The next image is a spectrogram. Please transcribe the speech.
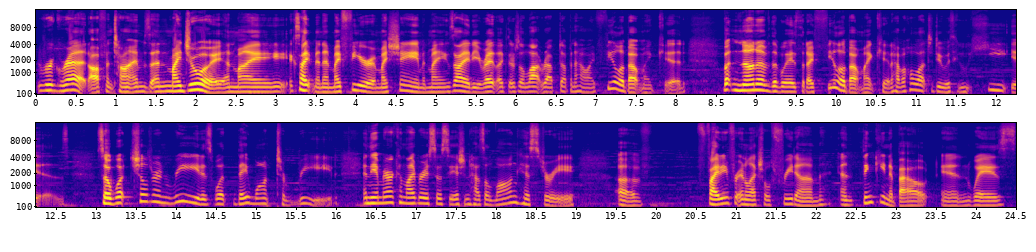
regret oftentimes and my joy and my excitement and my fear and my shame and my anxiety, right? Like there's a lot wrapped up in how I feel about my kid, but none of the ways that I feel about my kid have a whole lot to do with who he is. So what children read is what they want to read. And the American Library Association has a long history of fighting for intellectual freedom and thinking about in ways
